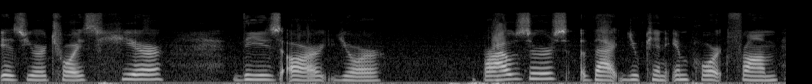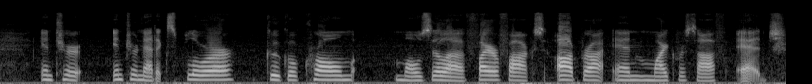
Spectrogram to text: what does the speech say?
is your choice here. These are your browsers that you can import from Inter Internet Explorer, Google Chrome, Mozilla Firefox, Opera, and Microsoft Edge.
